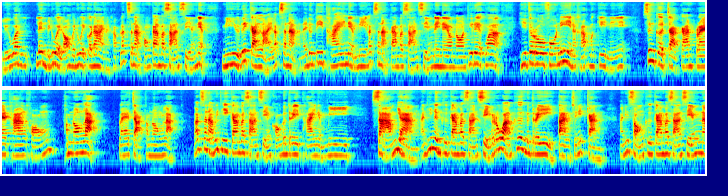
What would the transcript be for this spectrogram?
หรือว่าเล่นไปด้วยร้องไปด้วยก็ได้นะครับ ลักษณะของการประสานเสียงเนี่ยมีอยู่ด้วยกันหลายลักษณะในดนตรีไทยเนี่ยมีลักษณะการประสานเสียงในแนวนอนที่เรียกว่าฮีโ r รโฟนีนะครับเมื่อกี้นี้ ซึ่งเกิดจากการแปลทางของทำนองหลัก แปลจากทำนองหลัก ลักษณะวิธีการประสานเสียงของดนตรีไทยเนี่ยมี 3 อย่าง อันที่ 1 คือการประสานเสียงระหว่างเครื่องดนตรีต่างชนิดกัน อันที่ 2 คือการประสานเสียงใน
